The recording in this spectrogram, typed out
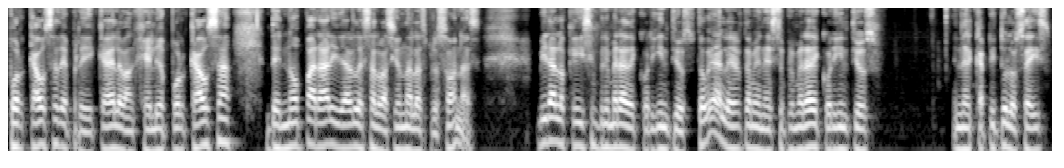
por causa de predicar el Evangelio, por causa de no parar y darle salvación a las personas. Mira lo que dice en Primera de Corintios. Te voy a leer también esto, Primera de Corintios, en el capítulo 6.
